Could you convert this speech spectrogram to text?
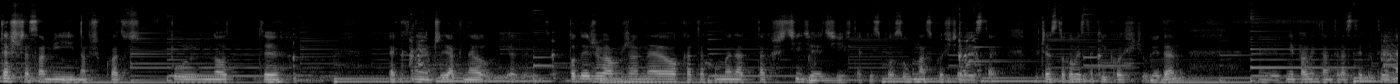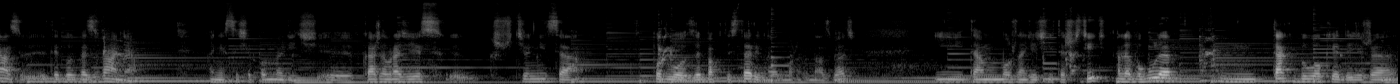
Też czasami na przykład wspólnoty, jak nie wiem, czy jak, neo, podejrzewam, że neokatechumena tak chrzci dzieci w taki sposób. U nas w kościele jest tak, w Częstochowie jest taki kościół jeden. Y, nie pamiętam teraz tego, tej nazwy, tego wezwania, a nie chcę się pomylić. Y, w każdym razie jest chrzcielnica w podłodze, baptysterium nawet można to nazwać i tam można dzieci też chrzcić, ale w ogóle mm, tak było kiedyś, że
